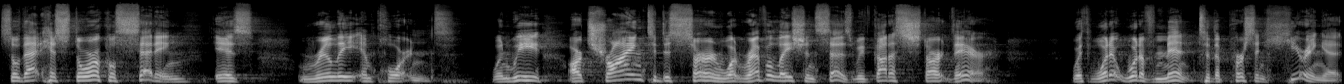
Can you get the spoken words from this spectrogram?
So that historical setting is really important. When we are trying to discern what Revelation says, we've got to start there with what it would have meant to the person hearing it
